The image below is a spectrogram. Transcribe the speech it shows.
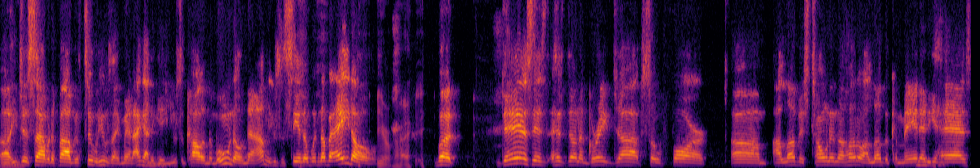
Uh, mm-hmm. He just signed with the Falcons too. He was like, man, I got to get used to calling them Uno now. I'm used to seeing him with number eight on. You're right. But Dez has, has done a great job so far. Um, I love his tone in the huddle. I love the command that he mm-hmm. has.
